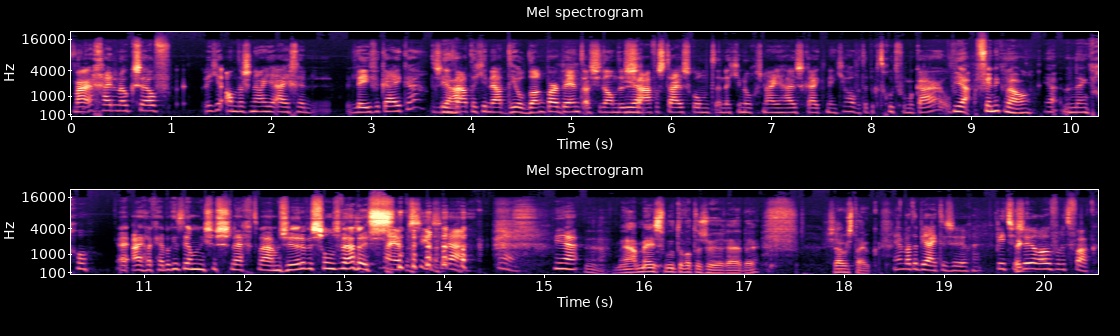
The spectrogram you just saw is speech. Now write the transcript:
Maar ga je dan ook zelf weet je, anders naar je eigen leven kijken? Dus Ja. inderdaad dat je inderdaad heel dankbaar bent als je dan dus Ja. s s'avonds thuis komt en dat je nog eens naar je huis kijkt en denk je, oh, wat heb ik het goed voor elkaar? Of, Ja, vind ik wel. Ja, dan denk ik, goh, eh, eigenlijk heb ik het helemaal niet zo slecht. Waarom zeuren we soms wel eens? Nou ja, precies. Ja. Ja. Ja. Ja, maar ja, mensen moeten wat te zeuren hebben. Zo is het ook. Ja, wat heb jij te zeuren? Ik- zeuren over het vak.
